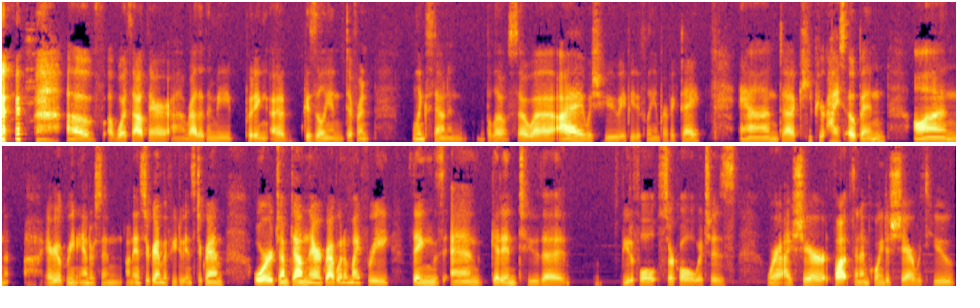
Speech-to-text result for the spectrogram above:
of, of what's out there uh, rather than me putting a gazillion different links down and below. So uh, I wish you a beautifully imperfect day and uh, keep your eyes open on uh, Ariel Green Anderson on Instagram if you do Instagram, or jump down there, grab one of my free things, and get into the beautiful circle, which is where I share thoughts and I'm going to share with you,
